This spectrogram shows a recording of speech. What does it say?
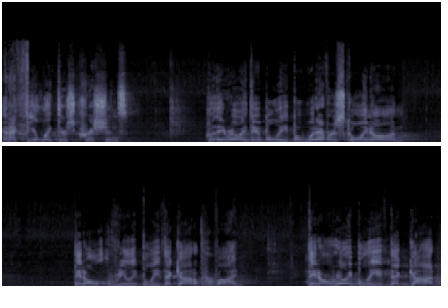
And I feel like there's Christians who they really do believe, but whatever's going on, they don't really believe that God will provide. They don't really believe that God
